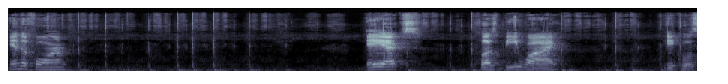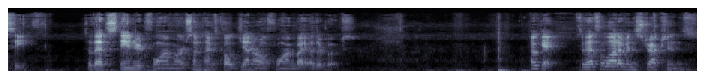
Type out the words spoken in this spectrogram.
in the form ax plus by equals c. So that's standard form, or sometimes called general form by other books. Okay, so that's a lot of instructions.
